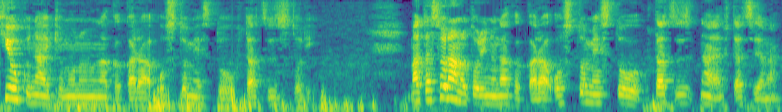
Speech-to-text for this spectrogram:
清くない獣の中からオスとメスとを2つずつ取り、また空の鳥の中からオスとメスとを2つ、な、2つじゃない、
